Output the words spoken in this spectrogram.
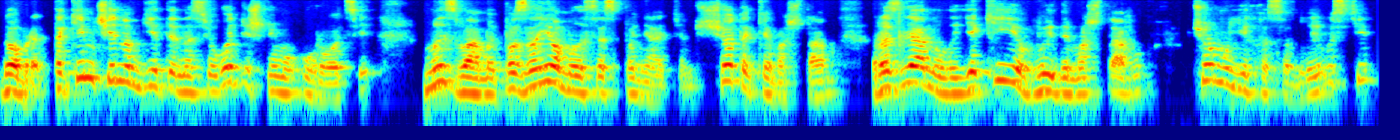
Добре, таким чином, діти, на сьогоднішньому уроці ми з вами познайомилися з поняттям, що таке масштаб, розглянули, які є види масштабу, в чому їх особливості.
